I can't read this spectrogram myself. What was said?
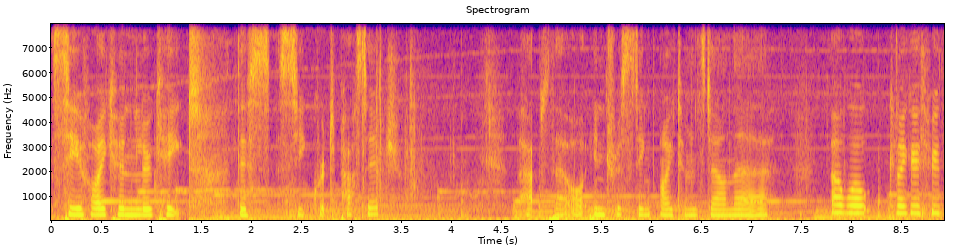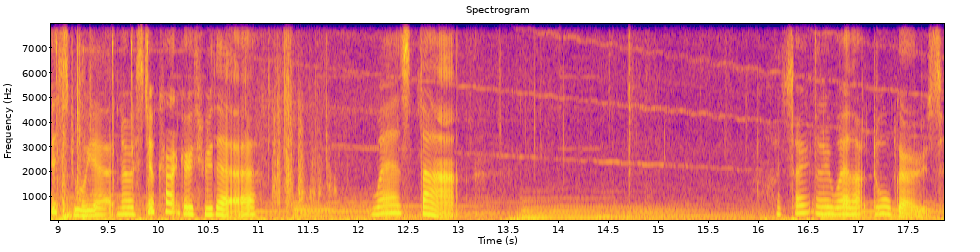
see if I can locate this secret passage. Perhaps there are interesting items down there. Oh well, can I go through this door yet? No, I still can't go through there. Where's that? I don't know where that door goes.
